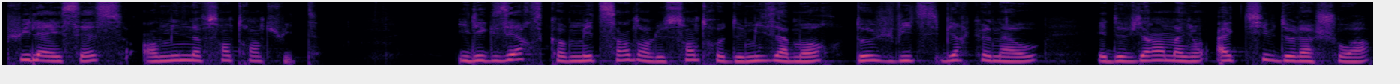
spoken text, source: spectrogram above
puis la SS en 1938. Il exerce comme médecin dans le centre de mise à mort d'Auschwitz-Birkenau et devient un maillon actif de la Shoah,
